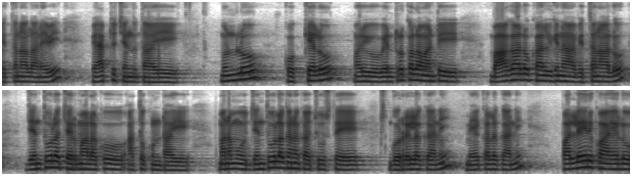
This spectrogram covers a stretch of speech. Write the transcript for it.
విత్తనాలు అనేవి వ్యాప్తి చెందుతాయి. ముండ్లు కొక్కెలు మరియు వెంట్రుకల వంటి భాగాలు కలిగిన విత్తనాలు జంతువుల చర్మాలకు అతుక్కుంటాయి. మనము జంతువుల కనుక చూస్తే గొర్రెలకు కానీ మేకలకు కానీ పల్లేరు కాయలు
